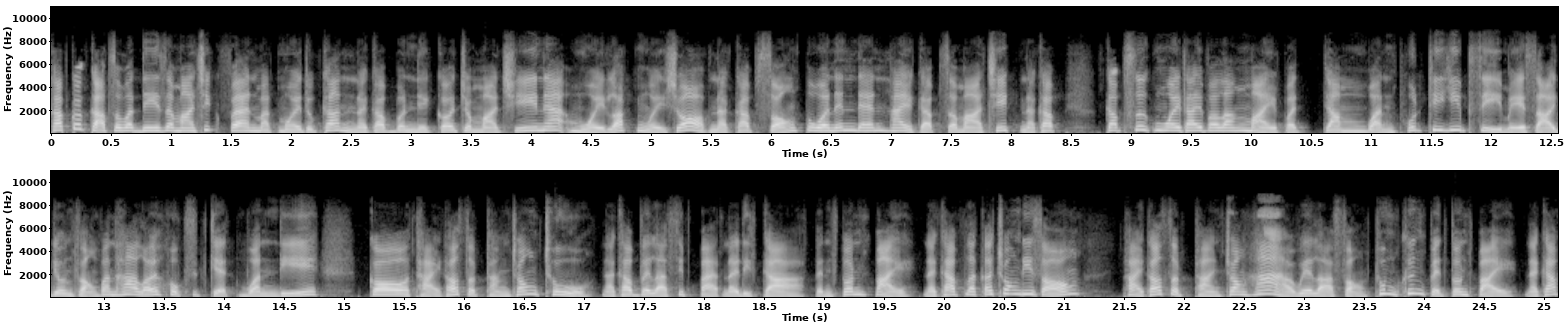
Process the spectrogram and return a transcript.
ครับก็กลับสวัสดีสมาชิกแฟนหมัดมวยทุกท่านนะครับวันนี้ก็จะมาชี้แนะมวยรักมวยชอบนะครับสองตัวเน้นๆให้กับสมาชิกนะครับกับศึกมวยไทยพลังใหม่ประจำวันพุธที่ 24 เมษายน 2567 วันนี้ ก็ถ่ายทอดสดทางช่อง 2 นะครับ เวลา 18 นาฬิกาเป็นต้นไปนะครับ แล้วก็ช่วงที่ 2 ถ่ายทอดสดทางช่อง 5 เวลา 2 ทุ่มครึ่งเป็นต้นไปนะครับ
